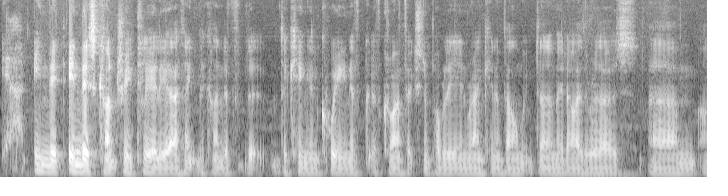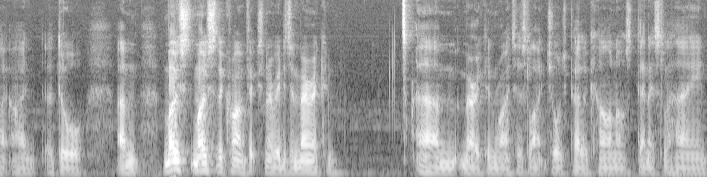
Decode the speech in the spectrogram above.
yeah, in the, in this country, clearly, I think the kind of the, the king and queen of, of crime fiction are probably Ian Rankin and Val McDermid. Either of those, um, I, I, adore. Um, most most of the crime fiction I read is American. Um, American writers like George Pelecanos, Dennis Lehane,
